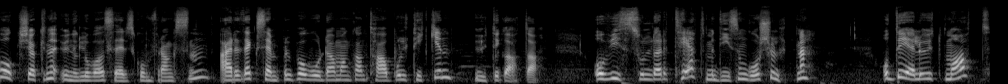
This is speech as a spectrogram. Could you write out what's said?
Folkekjøkkenet under globaliseringskonferansen er et eksempel på hvordan man kan ta politikken ut i gata. Og vise solidaritet med de som går sultne. Å dele ut mat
